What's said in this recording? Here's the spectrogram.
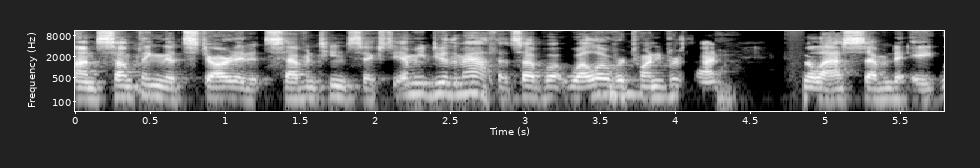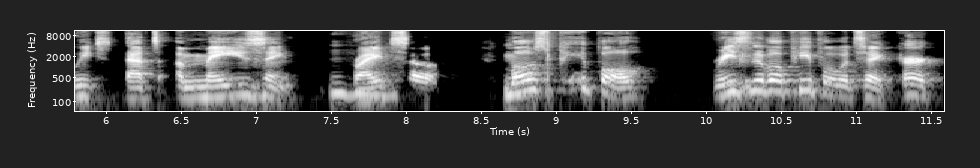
on something that started at 1760. I mean, do the math. That's up what, well over 20% in the last seven to eight weeks. That's amazing Mhm. right? So most people, reasonable people would say, Kirk,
